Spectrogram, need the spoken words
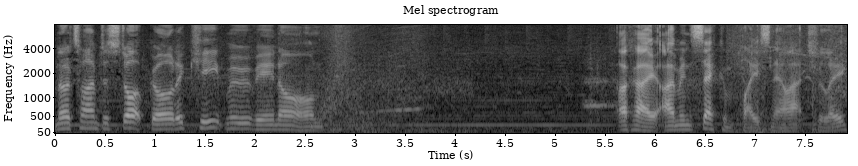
No time to stop, gotta keep moving on. Okay, I'm in second place now, actually.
